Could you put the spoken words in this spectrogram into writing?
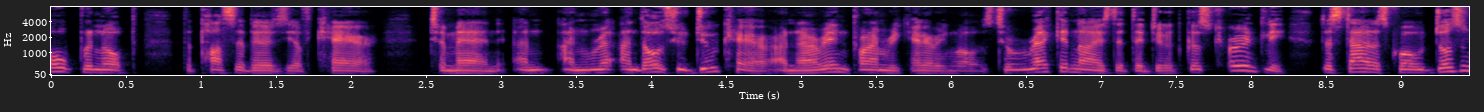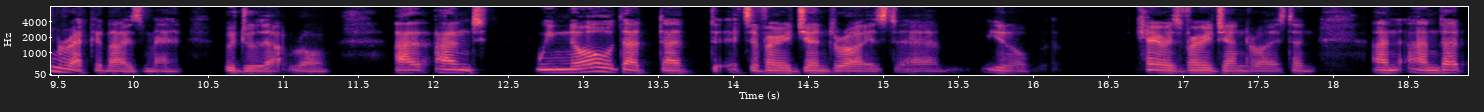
open up the possibility of care to men and, and, and those who do care and are in primary caring roles to recognize that they do it because currently the status quo doesn't recognize men who do that role. Uh, and we know that, that it's a very genderized, uh, you know, care is very genderized and, and, and that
